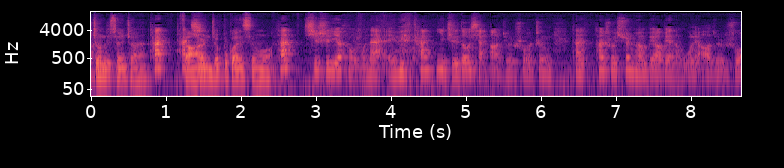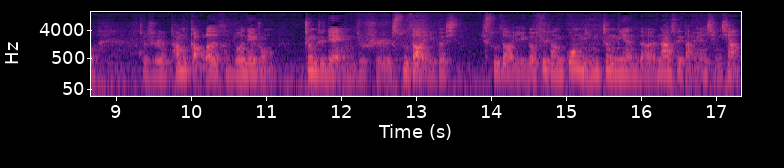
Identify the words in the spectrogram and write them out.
政治宣传，他反而你就不关心了。他其实也很无奈，因为他一直都想要，就是说政，他他说宣传不要变得无聊，就是说，就是他们搞了很多那种政治电影，就是塑造一个塑造一个非常光明正面的纳粹党员形象，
